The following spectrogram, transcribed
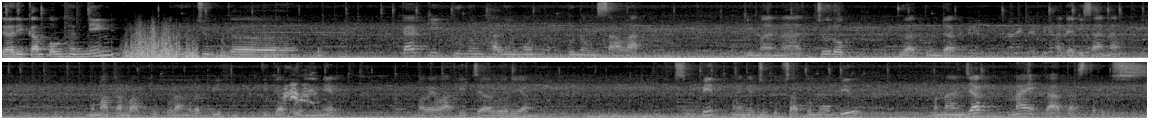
Dari Kampung Hening menuju ke kaki Gunung Halimun Gunung Salak di mana Curug Dua Tundak ada di sana. Memakan waktu kurang lebih 30 menit melewati jalur yang sempit hanya cukup satu mobil menanjak naik ke atas terus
